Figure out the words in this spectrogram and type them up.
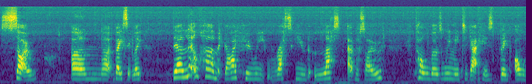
So, um, basically, the little hermit guy who we rescued last episode told us we need to get his big old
